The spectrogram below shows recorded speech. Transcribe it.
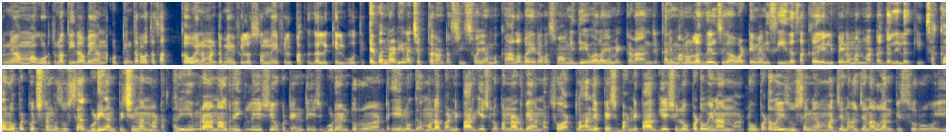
నేను అమ్మ కొడుతున్నా తీరాబోయ్ అన్న కొట్టిన తర్వాత చక్కగా పోయినామంటే మేఫిల్ వస్తాం. మేఫిల్ పక్క గల్లికి వెళ్ళిపోతే ఎవరిని అడిగినా చెప్తారంట శ్రీ స్వయం కాలభైరవ స్వామి దేవాలయం ఎక్కడ? అని చెప్పి. కానీ మనోళ్ళకి తెలుసు కాబట్టి మేము సీదా చక్కగా వెళ్ళిపోయినాం అనమాట గల్లీలోకి. చక్కగా లోపలికి వచ్చినాక చూస్తే ఆ గుడి అనిపించింది అనమాట అరే ఏం రా నాలుగు రీకులు వేసి ఒక టెంట్ వేసి గుడి అంటుర్రు అంటే. ఏ నువ్వు గమ్మన బండి పార్క్ చేసి లోపల నడిపే అన్నారు. సో అట్లా అని చెప్పేసి బండి పార్క్ చేసి లోపల పోయినా అనమాట లోపల పోయి చూస్తే నీ అమ్మ జనాలు జనాలు కనిపిస్తుర్రు. ఈ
